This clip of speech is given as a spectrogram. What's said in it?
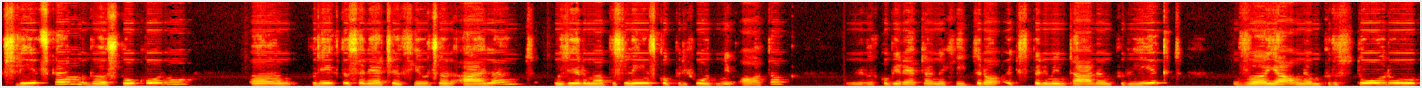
švedskem, v Štokholmu. Projektu se reče Future Island oziroma po slovensko prihodni otok. Lahko bi rekla na hitro eksperimentalen projekt v javnem prostoru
